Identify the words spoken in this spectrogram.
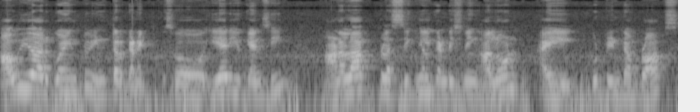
how you are going to interconnect. So here you can see analog plus signal conditioning alone I put in into blocks.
